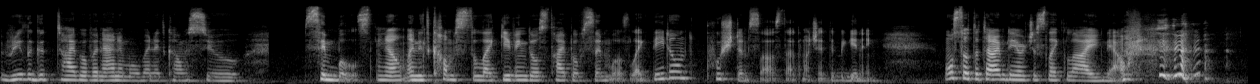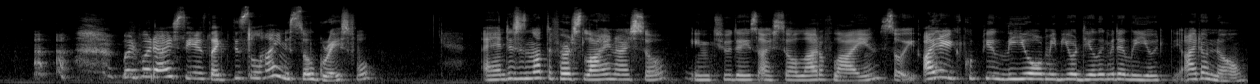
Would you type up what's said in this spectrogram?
really good type of an animal when it comes to symbols you know? When it comes to like giving those type of symbols. Like they don't push themselves that much at the beginning. Most of the time they are just like lying down. But what i see is like this lion is so graceful. And this is not the first lion i saw in two days I saw a lot of lions. So either it could be Leo or maybe you're dealing with a Leo. I don't know.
